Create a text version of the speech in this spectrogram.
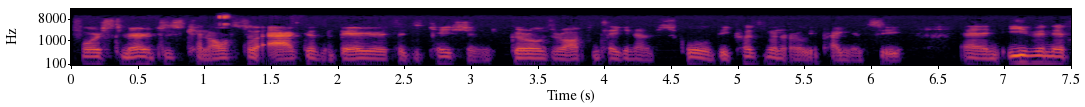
Forced marriages can also act as a barrier to education. Girls are often taken out of school because of an early pregnancy. And even if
